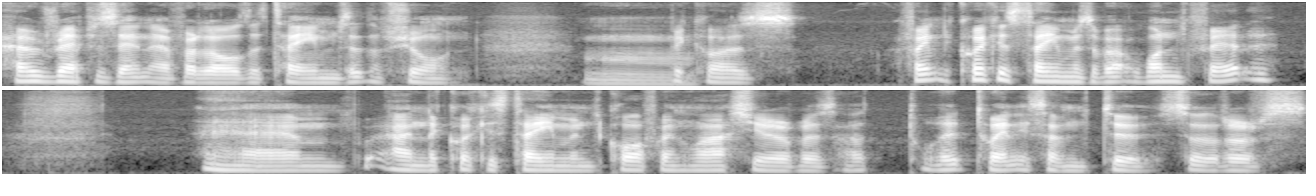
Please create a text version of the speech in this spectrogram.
how representative are all the times that they've shown? Mm. Because I think the quickest time was about one thirty. Um, and the quickest time in qualifying last year was a twenty seven two. So there's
